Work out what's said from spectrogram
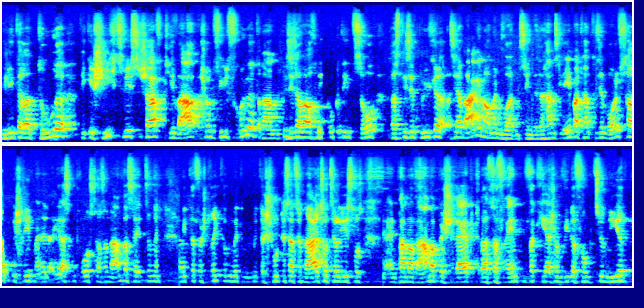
Die Literatur, die Geschichtswissenschaft, die war schon viel früher dran. Es ist aber auch nicht unbedingt so, dass diese Bücher sehr wahrgenommen worden sind. Also Hans Lebert hat diese Wolfshaut geschrieben, eine der ersten großen Auseinandersetzungen mit der Verstrickung mit, mit der Schuld des Nationalsozialismus. Ein Panorama beschreibt, dass der Fremdenverkehr schon wieder funktioniert,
